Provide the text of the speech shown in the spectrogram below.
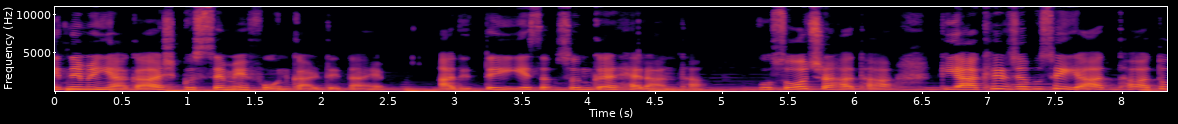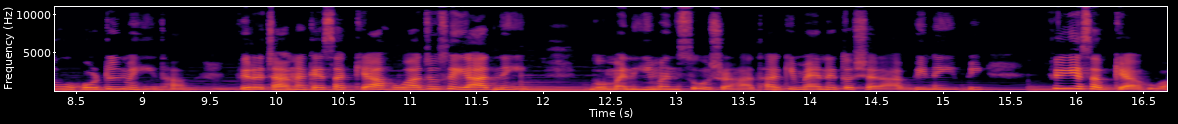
इतने में ही आकाश गुस्से में फ़ोन काट देता है। आदित्य ये सब सुनकर हैरान था। वो सोच रहा था कि आखिर जब उसे याद था तो वो होटल में ही था। फिर अचानक ऐसा क्या हुआ जो उसे याद नहीं? वो मन ही मन सोच रहा था कि मैंने तो शराब भी नहीं पी, फिर ये सब क्या हुआ?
